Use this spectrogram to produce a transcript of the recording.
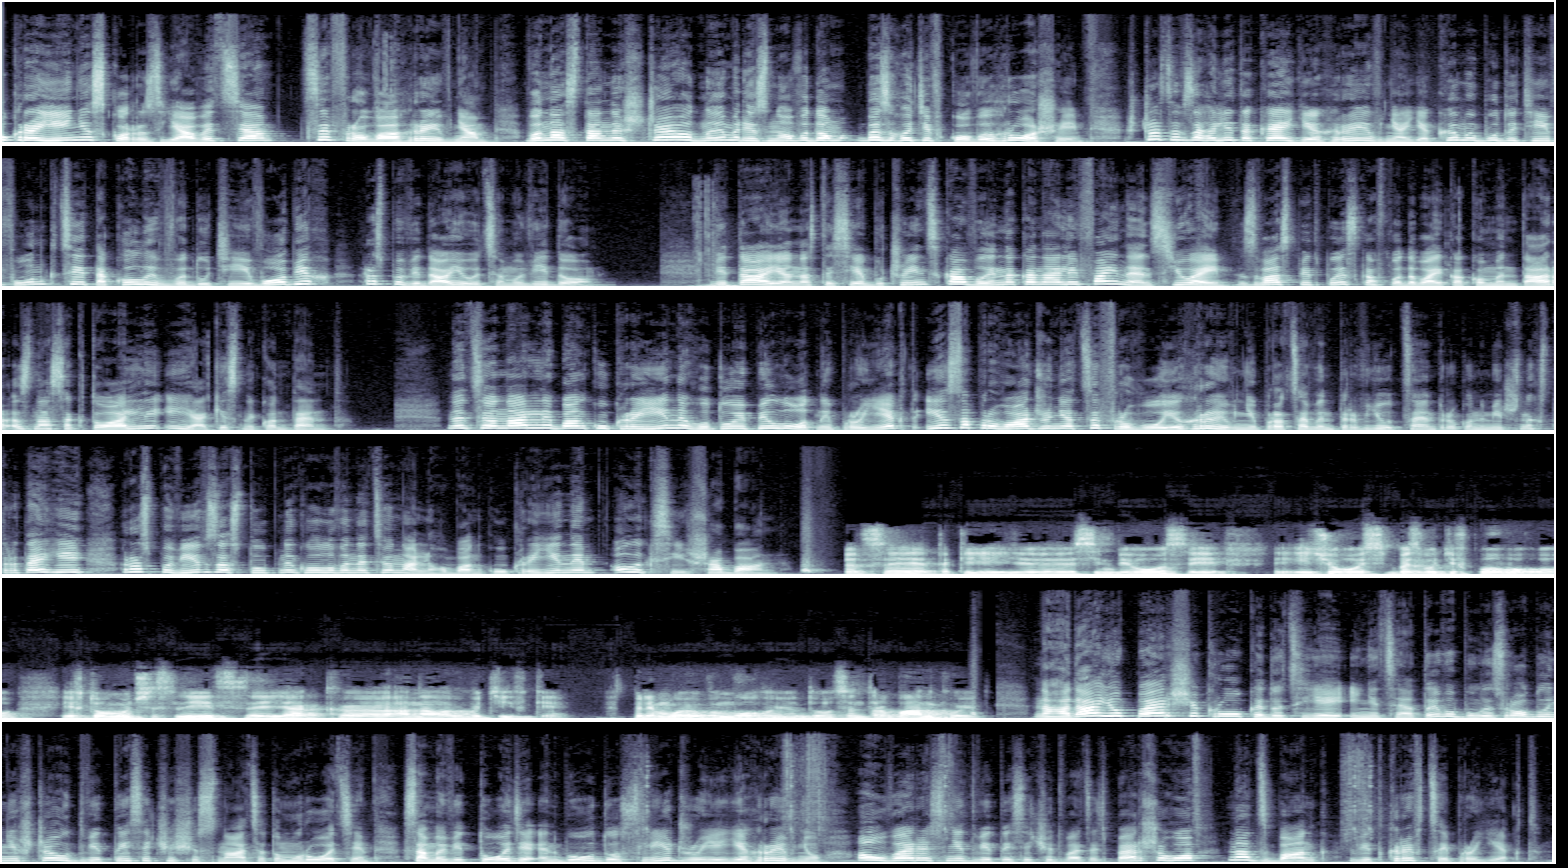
Україні скоро з'явиться цифрова гривня. Вона стане ще одним різновидом безготівкових грошей. Що це взагалі таке є гривня, якими будуть її функції та коли введуть її в обіг, розповідаю у цьому відео. Вітаю, Анастасія Бучинська. Ви на каналі Finance.ua. З вас підписка, вподобайка, коментар. З нас актуальний і якісний контент. Національний банк України готує пілотний проєкт із запровадження цифрової гривні. Про це в інтерв'ю Центру економічних стратегій розповів заступник голови Національного банку України Олексій Шабан. Це такий е, симбіоз і, і чогось безготівкового, і в тому числі це як е, аналог готівки прямою вимогою до центробанку. Нагадаю, перші кроки до цієї ініціативи були зроблені ще у 2016 році. Саме відтоді НБУ досліджує є гривню. А у вересні 2021-го Нацбанк відкрив цей проєкт.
